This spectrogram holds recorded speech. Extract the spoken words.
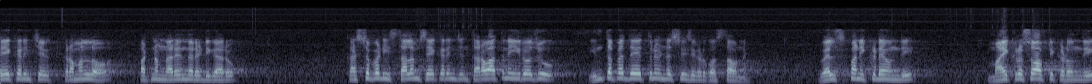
సేకరించే క్రమంలో పట్నం నరేందర్ రెడ్డి గారు కష్టపడి ఈ స్థలం సేకరించిన తర్వాతనే ఈరోజు ఇంత పెద్ద ఎత్తున ఇండస్ట్రీస్ ఇక్కడికి వస్తూ ఉన్నాయి. వెల్స్పన్ ఇక్కడే ఉంది మైక్రోసాఫ్ట్ ఇక్కడ ఉంది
